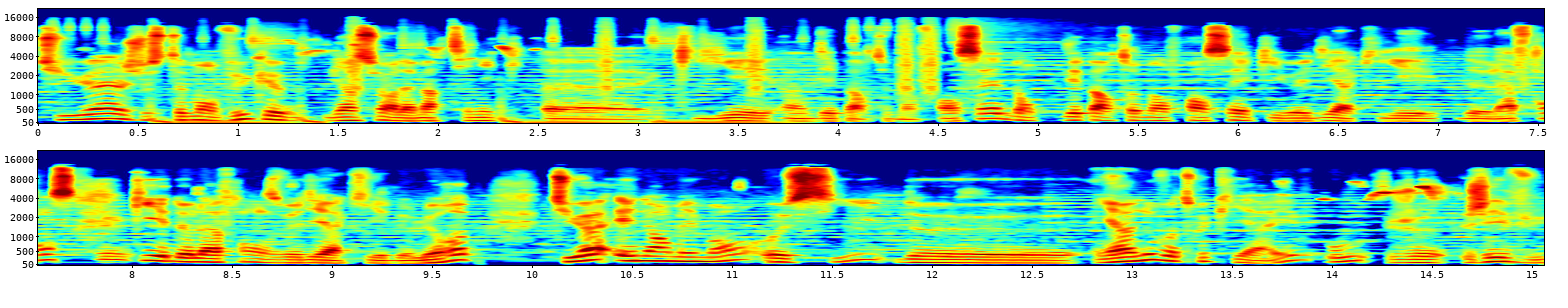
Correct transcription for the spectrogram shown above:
tu as justement vu que bien sûr la Martinique, euh, qui est un département français, donc département français qui veut dire qui est de la France, Mm. qui est de la France veut dire qui est de l'Europe. Tu as énormément aussi de. Il y a un nouveau truc qui arrive où j'ai vu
